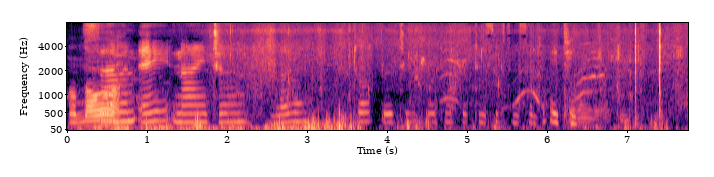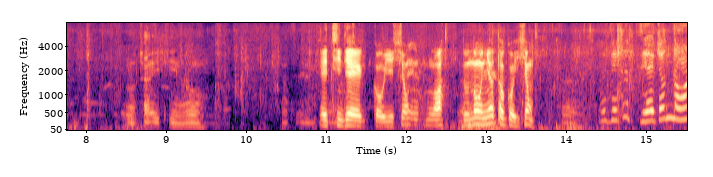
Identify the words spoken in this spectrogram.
hôm đó seven eight nine ten eleven twelve thirteen fourteen fifteen sixteen seventeen eighteen. Nó chạy thì nó ê chính thế cầu gì xong tụi nó nhớ tao cầu gì xong Bây giờ cái dễ cho nó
